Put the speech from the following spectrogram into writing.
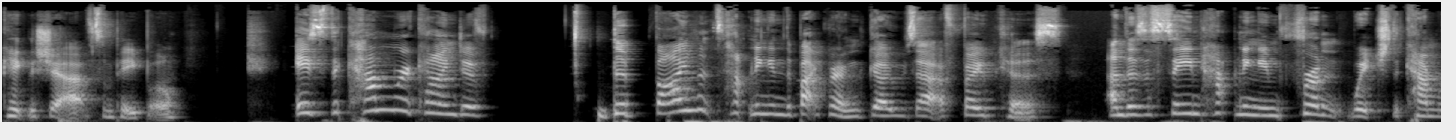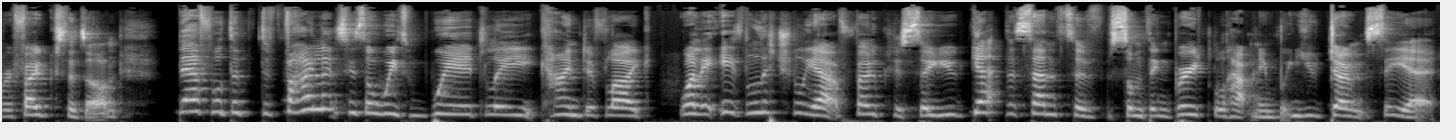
kick the shit out of some people. Is the camera kind of the violence happening in the background goes out of focus, and there's a scene happening in front which the camera focuses on. Therefore, the, the violence is always weirdly kind of like, well, it is literally out of focus. So you get the sense of something brutal happening, but you don't see it.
